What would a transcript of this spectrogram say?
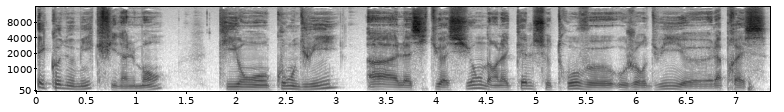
économiques finalement qui ont conduit à la situation dans laquelle se trouve euh, aujourd'hui euh, la presse.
